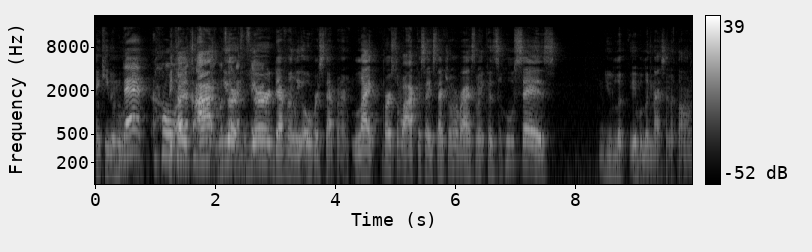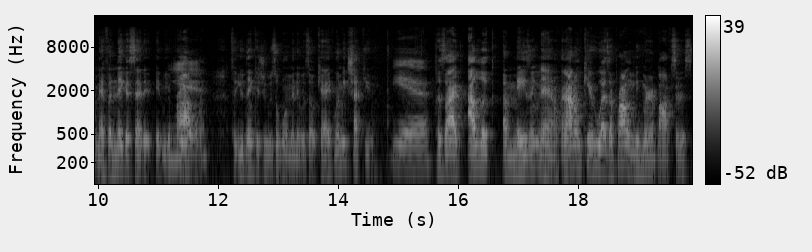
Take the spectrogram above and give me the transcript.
and keep it moving That whole because I was you're you're definitely overstepping. Like first of all, I could say sexual harassment because who says you look it would look nice in a thong? And if a nigga said it, it'd be a problem. So you think because you was a woman, it was okay? Let me check you. Yeah. Cause like I look amazing now, and I don't care who has a problem with me wearing boxers.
